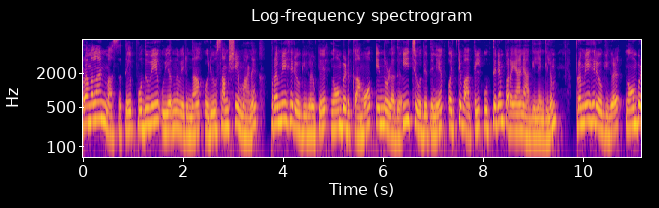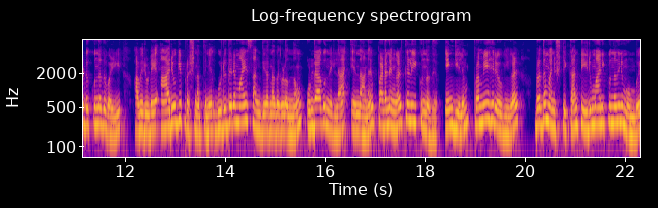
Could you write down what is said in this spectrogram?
റമലാൻ മാസത്തെ പൊതുവെ ഉയർന്നു വരുന്ന ഒരു സംശയമാണ് പ്രമേഹ രോഗികൾക്ക് നോമ്പെടുക്കാമോ എന്നുള്ളത്. ഈ ചോദ്യത്തിന് ഒറ്റ വാക്കിൽ ഉത്തരം പറയാനാകില്ലെങ്കിലും പ്രമേഹ രോഗികൾ നോമ്പെടുക്കുന്നത് വഴി അവരുടെ ആരോഗ്യ പ്രശ്നത്തിന് ഗുരുതരമായ സങ്കീർണതകളൊന്നും ഉണ്ടാകുന്നില്ല എന്നാണ് പഠനങ്ങൾ തെളിയിക്കുന്നത്. എങ്കിലും പ്രമേഹ രോഗികൾ വ്രതമനുഷ്ഠിക്കാൻ തീരുമാനിക്കുന്നതിന് മുമ്പ്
